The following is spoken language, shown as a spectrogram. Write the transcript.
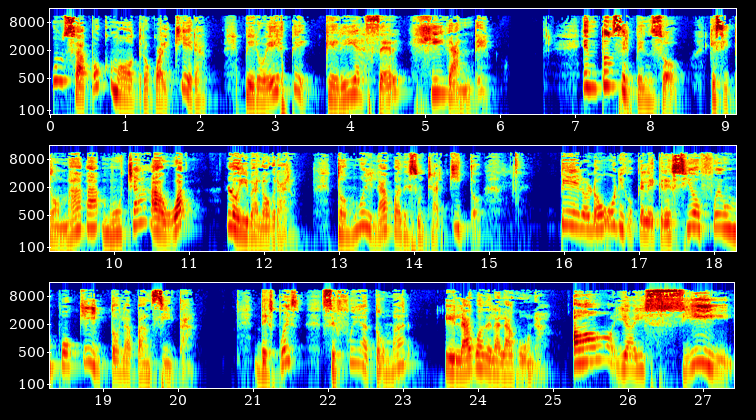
un sapo como otro cualquiera, pero este quería ser gigante. Entonces pensó que si tomaba mucha agua, lo iba a lograr. Tomó el agua de su charquito, pero lo único que le creció fue un poquito la pancita. Después se fue a tomar el agua de la laguna. ¡Ay, ahí sí!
